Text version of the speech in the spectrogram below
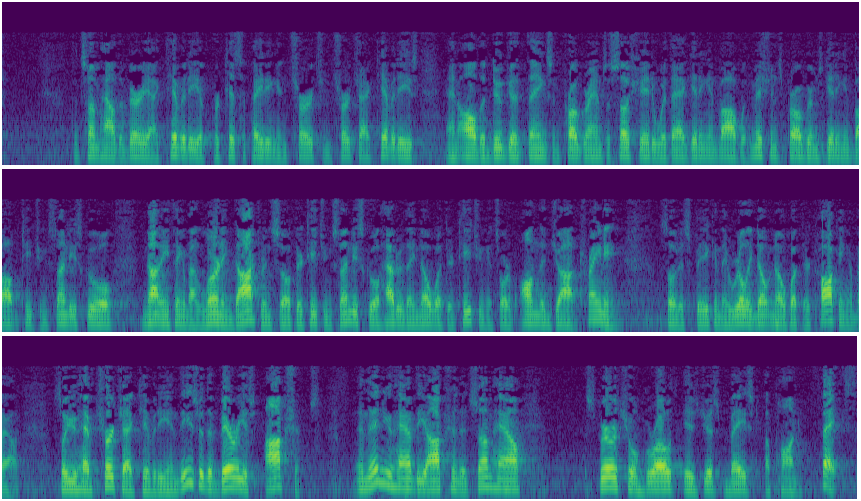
That somehow the very activity of participating in church and church activities and all the do good things and programs associated with that, getting involved with missions programs, getting involved teaching Sunday school, not anything about learning doctrine. So if they're teaching Sunday school, how do they know what they're teaching? It's sort of on the job training so to speak, and they really don't know what they're talking about. So you have church activity, and these are the various options. And then you have the option that somehow spiritual growth is just based upon faith.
